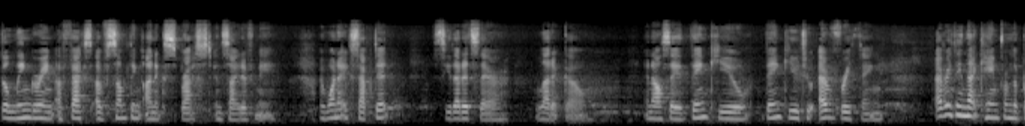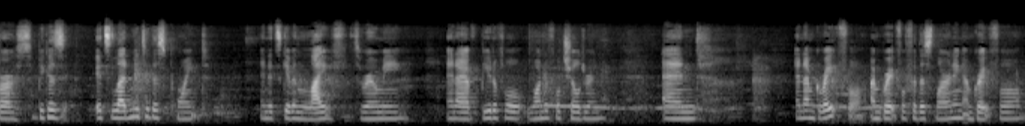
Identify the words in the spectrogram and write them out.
the lingering effects of something unexpressed inside of me. I want to accept it, see that it's there, let it go. And I'll say thank you, thank you to everything. Everything that came from the birth because it's led me to this point and it's given life through me and I have beautiful wonderful children and and I'm grateful. I'm grateful for this learning. I'm grateful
